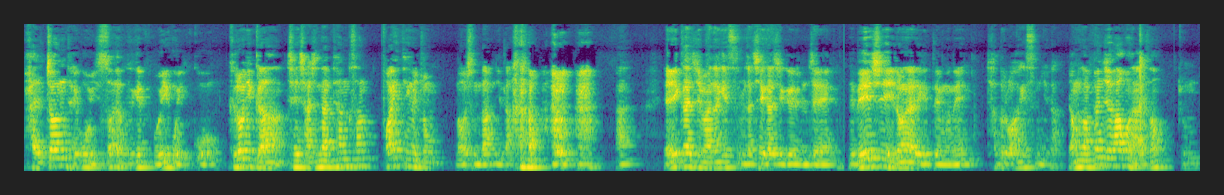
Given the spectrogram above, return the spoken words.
발전되고 있어요. 그게 보이고 있고. 그러니까 제 자신한테 항상 파이팅을 좀 넣어준답니다. 아, 여기까지만 하겠습니다. 제가 지금 이제 4시에 일어나야 되기 때문에 자도록 하겠습니다. 영상 편집하고 나서 좀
